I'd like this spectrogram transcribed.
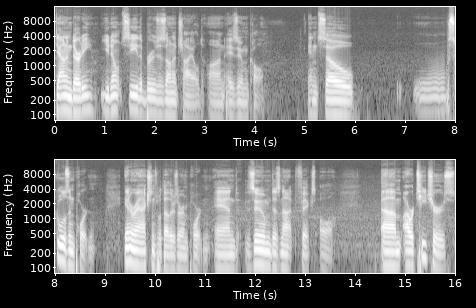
down and dirty, you don't see the bruises on a child on a Zoom call. And so school's important. Interactions with others are important, and Zoom does not fix all. Um, our teachers,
